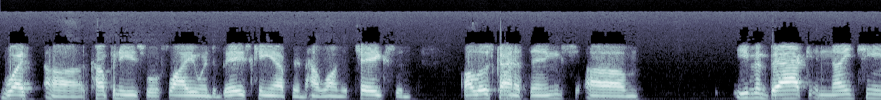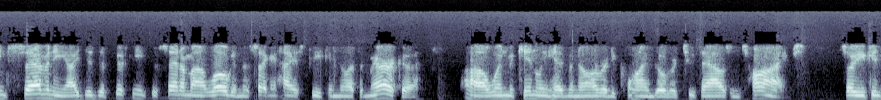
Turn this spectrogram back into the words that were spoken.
what uh, companies will fly you into base camp and how long it takes and all those kind of things. Um, even back in 1970, I did the 15th ascent of Mount Logan, the second highest peak in North America, uh, when McKinley had been already climbed over 2,000 times. So you can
